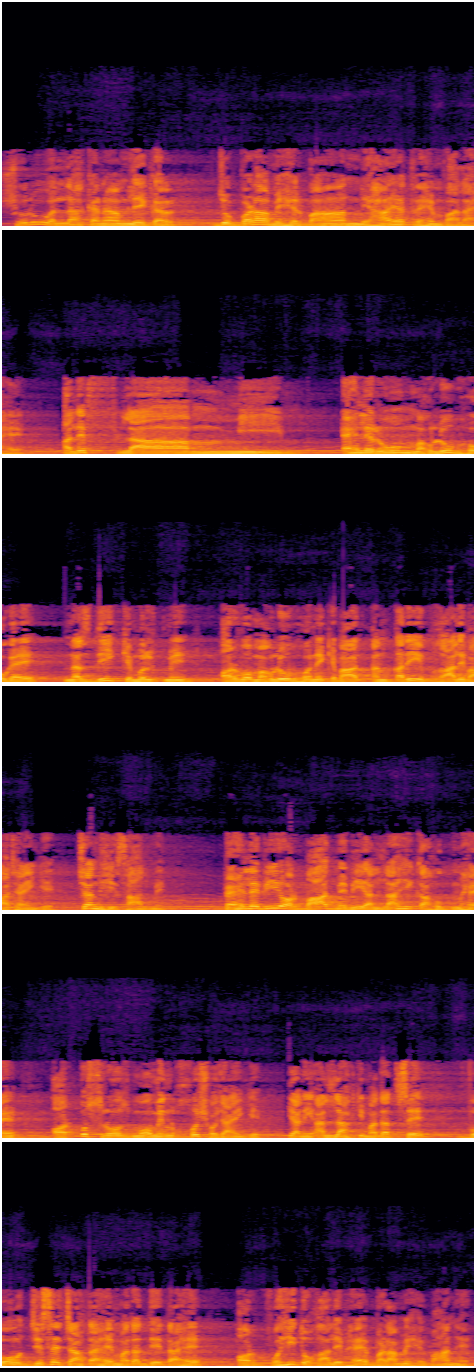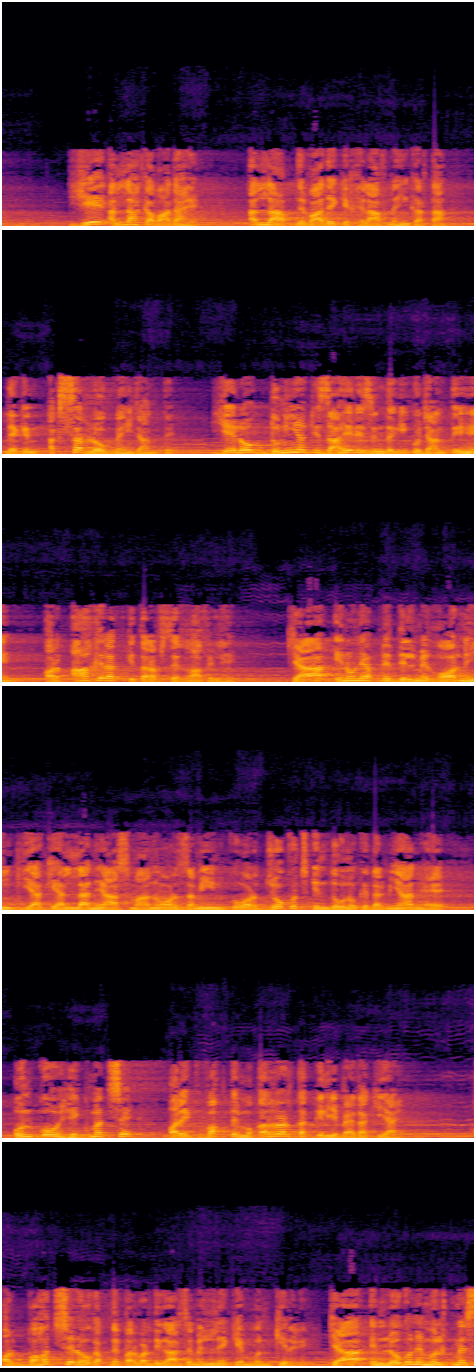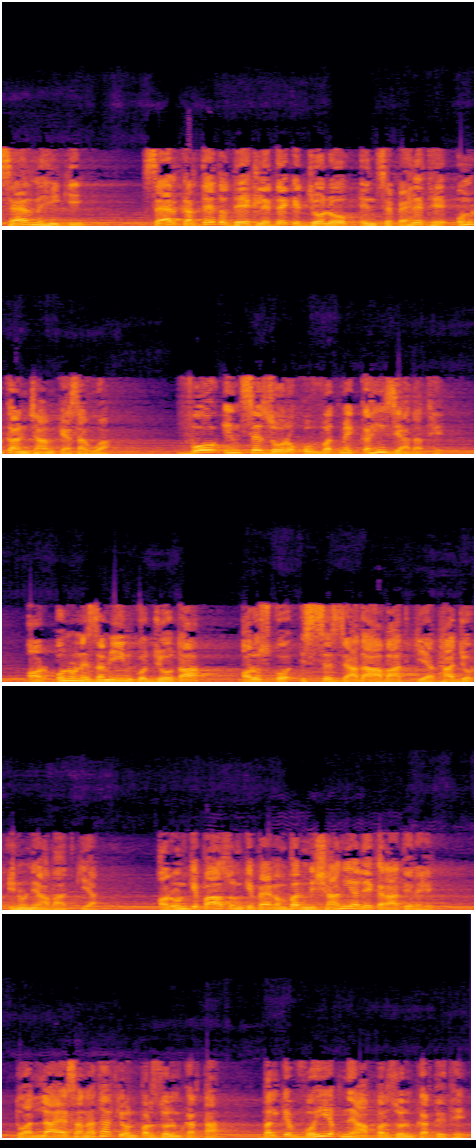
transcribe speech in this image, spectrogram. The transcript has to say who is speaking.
Speaker 1: شروع اللہ کا نام لے کر جو بڑا مہربان نہایت رحم والا ہے۔ الف لام میم۔ اہل روم مغلوب ہو گئے نزدیک کے ملک میں اور وہ مغلوب ہونے کے بعد انقریب غالب آ جائیں گے چند ہی سال میں۔ پہلے بھی اور بعد میں بھی اللہ ہی کا حکم ہے اور اس روز مومن خوش ہو جائیں گے۔ یعنی اللہ کی مدد سے وہ جسے چاہتا ہے مدد دیتا ہے اور وہی تو غالب ہے، بڑا مہربان ہے۔ یہ اللہ کا وعدہ ہے۔ اللہ اپنے وعدے کے خلاف نہیں کرتا، لیکن اکثر لوگ نہیں جانتے۔ یہ لوگ دنیا کی ظاہری زندگی کو جانتے ہیں اور آخرت کی طرف سے غافل ہیں۔ کیا انہوں نے اپنے دل میں غور نہیں کیا کہ اللہ نے آسمانوں اور زمین کو اور جو کچھ ان دونوں کے درمیان ہے، ان کو حکمت سے اور ایک وقت مقرر تک کے لیے پیدا کیا ہے؟ اور بہت سے لوگ اپنے پروردگار سے ملنے کے منکر ہیں۔ کیا ان لوگوں نے ملک میں سیر نہیں کی؟ سیر کرتے تو دیکھ لیتے کہ جو لوگ ان سے پہلے تھے، ان کا انجام کیسا ہوا۔ وہ ان سے زور و قوت میں کہیں زیادہ تھے۔ اور انہوں نے زمین کو جوتا اور اس کو اس سے زیادہ آباد کیا تھا جو انہوں نے آباد کیا۔ اور ان کے پاس ان کے پیغمبر نشانیاں لے کر آتے رہے۔ تو اللہ ایسا نہ تھا کہ ان پر ظلم کرتا، بلکہ وہی اپنے آپ پر ظلم کرتے تھے۔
